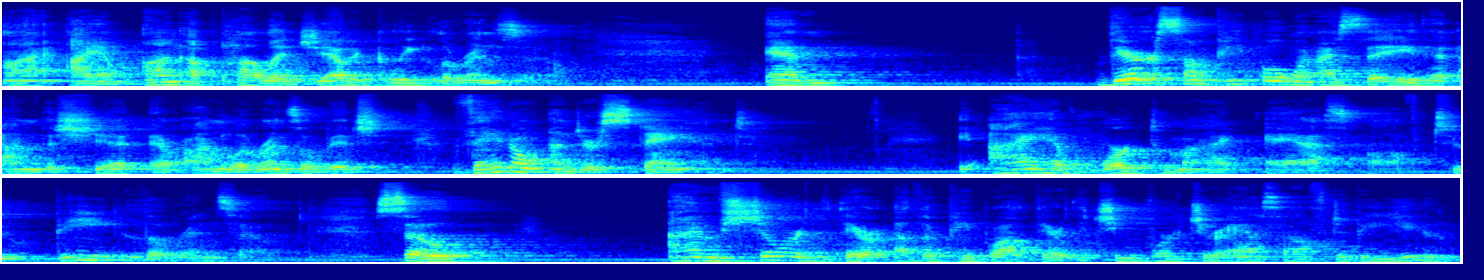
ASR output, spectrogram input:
I, I am unapologetically Lorenzo. And there are some people when I say that I'm the shit or I'm Lorenzo bitch, they don't understand. I have worked my ass off to be Lorenzo. So I'm sure that there are other people out there that you've worked your ass off to be you.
